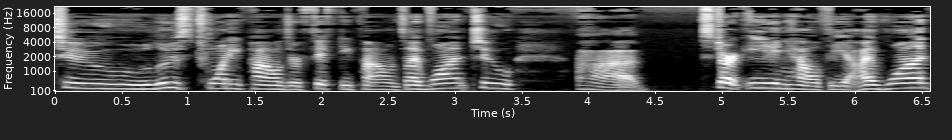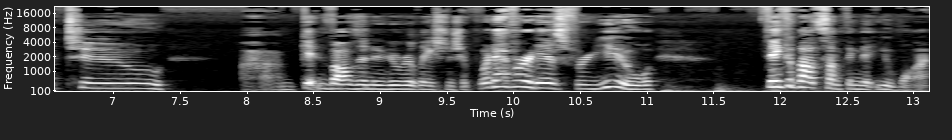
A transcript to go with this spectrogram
to lose 20 pounds or 50 pounds. I want to uh, start eating healthy. I want to um, get involved in a new relationship. Whatever it is for you, think about something that you want.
